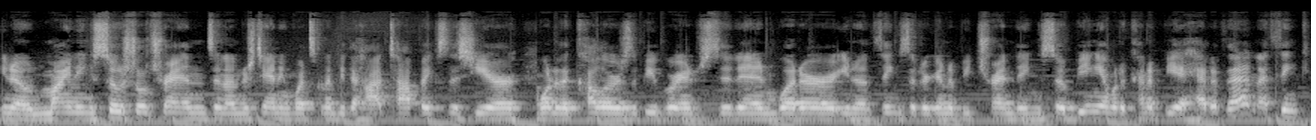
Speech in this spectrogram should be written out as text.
you know, mining social trends and understanding what's going to be the hot topics this year. What are the colors that people are interested in? What are, you know, things that are going to be trending? So being able to kind of be ahead of that. And I think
